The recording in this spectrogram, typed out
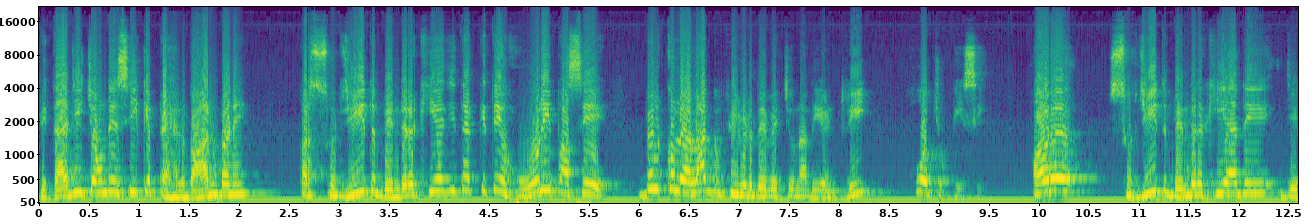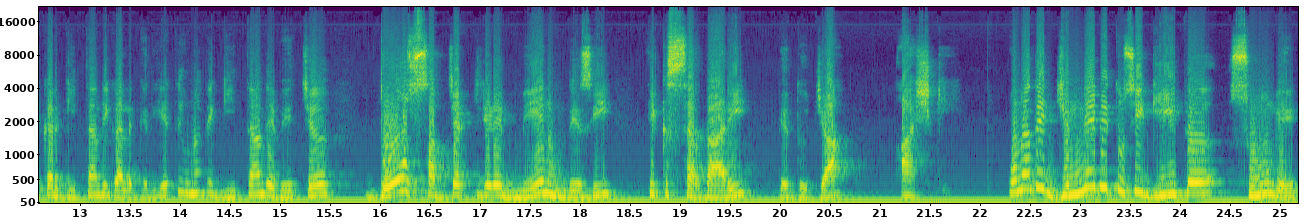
ਪਿਤਾ ਜੀ ਚਾਹੁੰਦੇ ਸੀ ਕਿ ਪਹਿਲਵਾਨ ਬਣੇ, ਪਰ ਸੁਰਜੀਤ ਬਿੰਦਰਖੀਆ ਜੀ ਤਾਂ ਕਿਤੇ ਹੋਰ ਹੀ ਪਾਸੇ ਬਿਲਕੁਲ ਅਲੱਗ ਫੀਲਡ ਦੇ ਵਿੱਚ ਉਹਨਾਂ ਦੀ ਐਂਟਰੀ ਹੋ ਚੁੱਕੀ ਸੀ। ਔਰ ਸੁਰਜੀਤ ਬਿੰਦ ਰਖੀਆ ਦੇ ਜੇਕਰ ਗੀਤਾਂ ਦੀ ਗੱਲ ਕਰੀਏ ਤੇ ਉਹਨਾਂ ਦੇ ਗੀਤਾਂ ਦੇ ਵਿੱਚ ਦੋ ਸਬਜੈਕਟ ਜਿਹੜੇ ਮੇਨ ਹੁੰਦੇ ਸੀ, ਇੱਕ ਸਰਦਾਰੀ ਤੇ ਦੂਜਾ ਆਸ਼ਕੀ। ਉਹਨਾਂ ਦੇ ਜਿੰਨੇ ਵੀ ਤੁਸੀਂ ਗੀਤ ਸੁਣੋਗੇ,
